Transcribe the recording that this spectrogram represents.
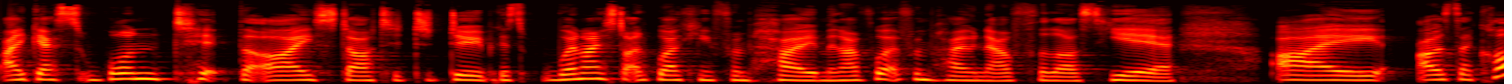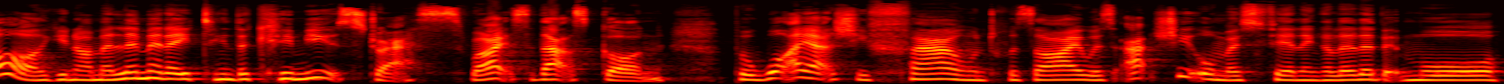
I guess one tip that I started to do, because when I started working from home, and I've worked from home now for the last year, I I was like, oh, you know, I'm eliminating the commute stress, right? So that's gone. But what I actually found was I was actually almost feeling a little bit more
